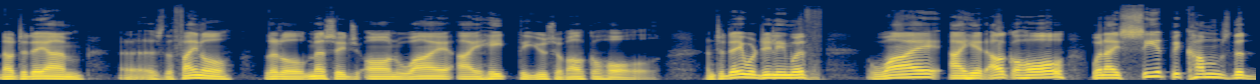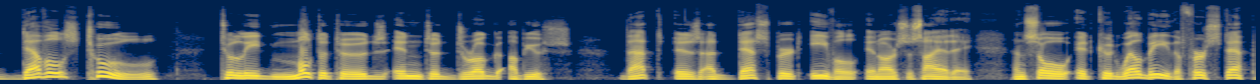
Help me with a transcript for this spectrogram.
Now, today I'm uh, as the final little message on why I hate the use of alcohol. And today we're dealing with why I hate alcohol when I see it becomes the devil's tool to lead multitudes into drug abuse. That is a desperate evil in our society. And so it could well be the first step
